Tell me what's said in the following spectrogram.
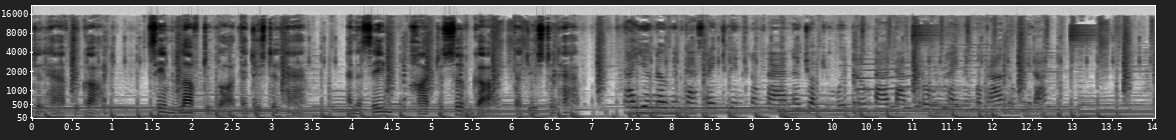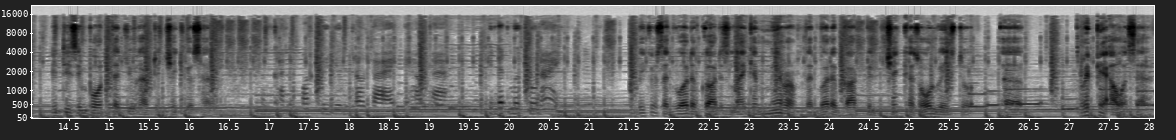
still have to God, same love to God that you still have, and the same heart to serve God that you still have. តែយើងនៅមានការស្រេកឃ្លានក្នុងការនៅជាប់ជាមួយទ្រង់ដើរតាមទ្រង់ហើយនឹងបម្រើទ្រង់ទៀតអត់ It is important that you have to check yourself. សំខាន់បំផុតគឺយើងត្រូវតែគេហៅថាពិនិត្យមើលខ្លួនឯង Because that word of God is like a mirror. That word of God will check us always to uh, repair ourselves.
